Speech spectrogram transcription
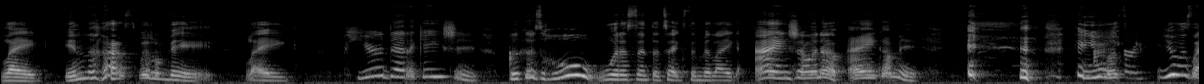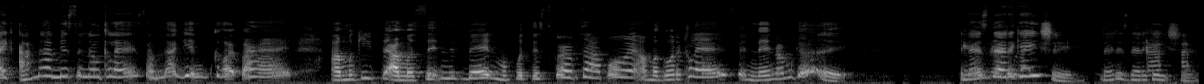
like in the hospital bed, like pure dedication. Because who would have sent the text and been like, I ain't showing up, I ain't coming? and you was you was like, I'm not missing no class. I'm not getting caught behind. I'm gonna keep. I'm gonna sit in this bed. I'm gonna put this scrub top on. I'm gonna go to class, and then I'm good. And that's dedication. That is dedication.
